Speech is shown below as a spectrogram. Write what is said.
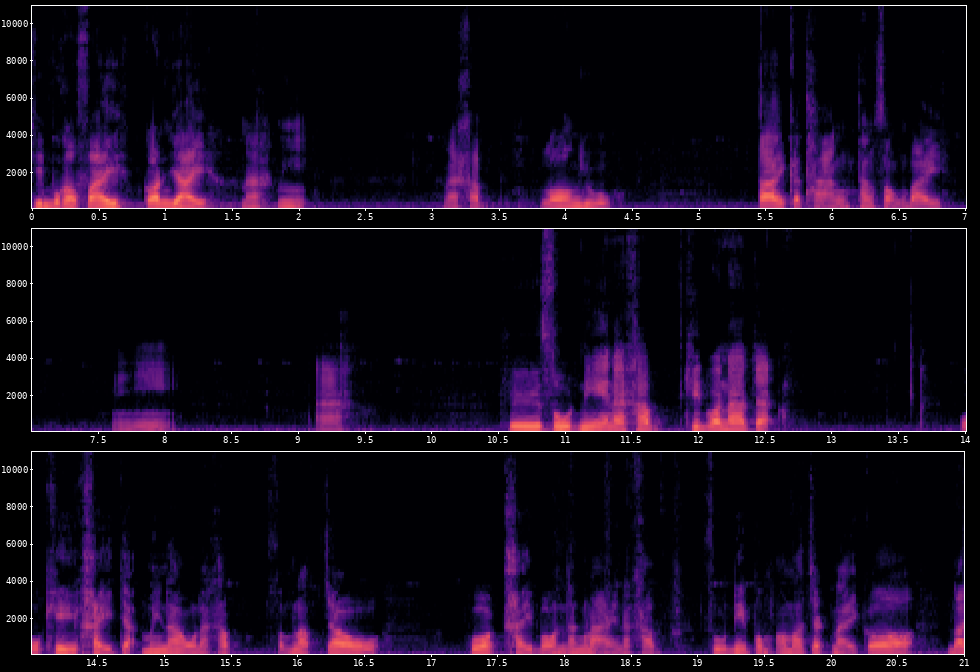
หินภูเขาไฟก้อนใหญ่นะนี่นะครับลองอยู่ใต้กระถางทั้งสองใบนี่อะคือสูตรนี้นะครับ คิดว่าน่าจะ โอเคไข่จะไม่เน่านะครับสำหรับเจ้าพวกไข่บอลทั้งหลายนะครับ สูตรนี้ผมเอามาจากไหนก็ได้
